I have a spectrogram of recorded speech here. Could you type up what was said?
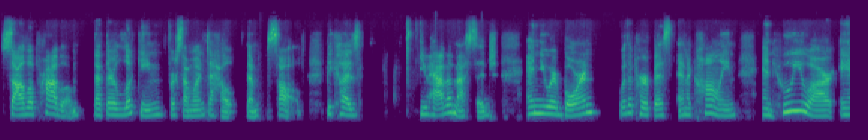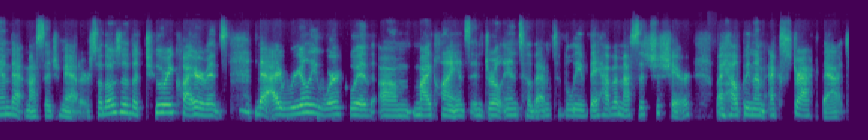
solve a problem that they're looking for someone to help them solve. Because you have a message and you were born with a purpose and a calling and who you are and that message matters. So those are the two requirements that i really work with um, my clients and drill into them to believe they have a message to share by helping them extract that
